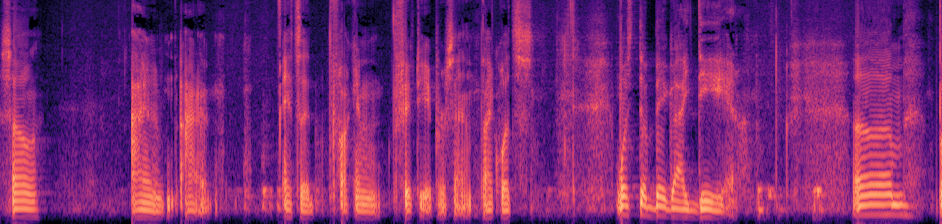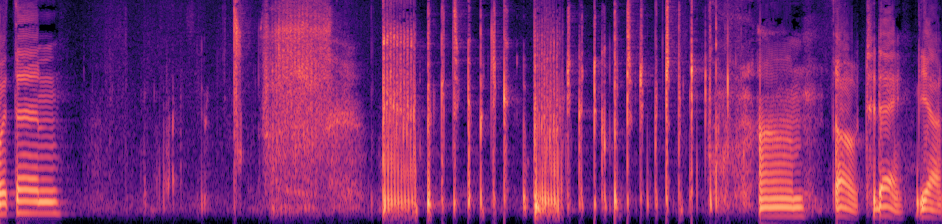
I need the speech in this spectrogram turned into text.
so I, I, it's a fucking fifty-eight percent. Like, what's, what's the big idea? Um, but then. Um. Oh, today, yeah,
